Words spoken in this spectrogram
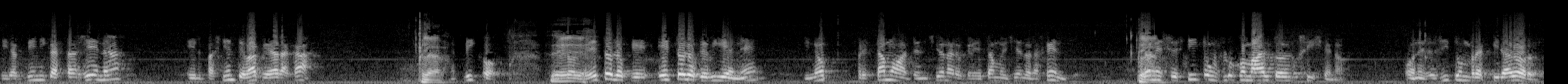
si la clínica está llena, el paciente va a quedar acá. Claro. ¿Me explico? Entonces, esto es lo que esto es lo que viene y no prestamos atención a lo que le estamos diciendo a la gente. Yo necesito un flujo más alto de oxígeno o necesito un respirador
